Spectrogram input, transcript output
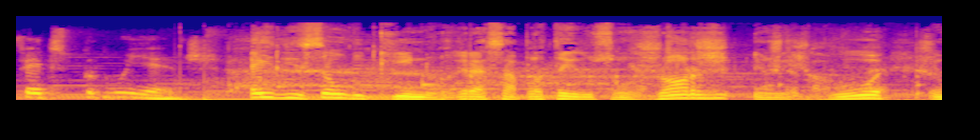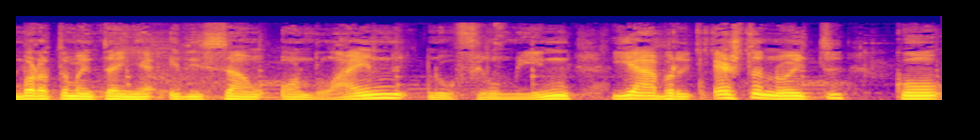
feitos por mulheres. A edição do Quino regressa à plateia do São Jorge, em Lisboa, embora também tenha edição online no Filmin e abre esta noite com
